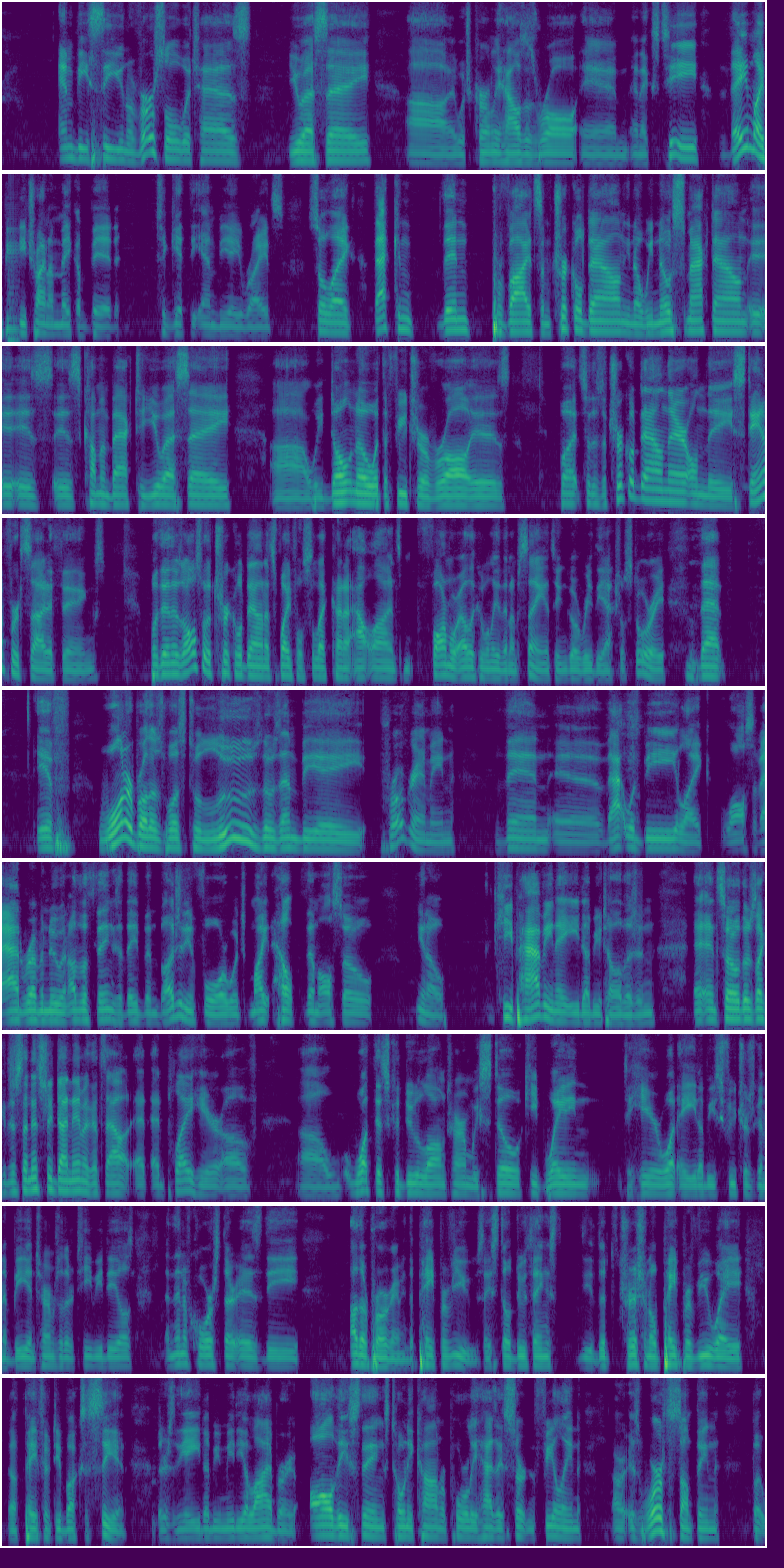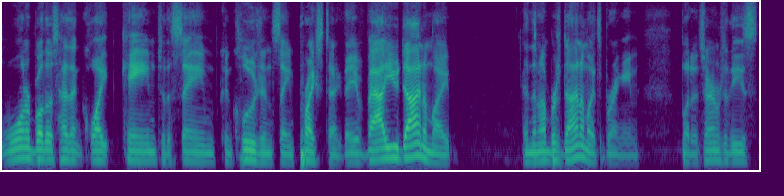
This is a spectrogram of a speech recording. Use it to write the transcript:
NBC Universal, which has USA, uh, which currently houses Raw and NXT, they might be trying to make a bid to get the NBA rights. So like that can then provide some trickle down. You know, we know SmackDown is is coming back to USA. Uh, we don't know what the future of Raw is, but so there's a trickle down there on the Stamford side of things. But then there's also a trickle down as Fightful Select kind of outlines far more eloquently than I'm saying. So you can go read the actual story mm-hmm. that if Warner Brothers was to lose those NBA programming, then uh, that would be like loss of ad revenue and other things that they've been budgeting for, which might help them also, you know, keep having AEW television. And, and so there's like just an interesting dynamic that's out at, at play here of uh, what this could do long term. We still keep waiting to hear what AEW's future is going to be in terms of their TV deals. And then, of course, there is the other programming, the pay per views. They still do things the, the traditional pay per view way of pay 50 bucks to see it. There's the AEW Media Library. All these things, Tony Khan reportedly has a certain feeling or is worth something, but Warner Brothers hasn't quite came to the same conclusion, same price tag. They value Dynamite and the numbers Dynamite's bringing, but in terms of these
